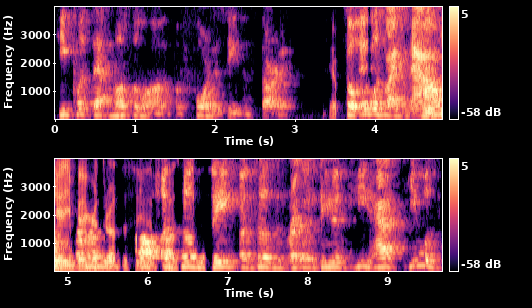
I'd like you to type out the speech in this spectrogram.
he put that muscle on before the season started. Yep. So it was like now He's getting bigger um, throughout the season. Uh, up until the league until the regular season. He had he was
